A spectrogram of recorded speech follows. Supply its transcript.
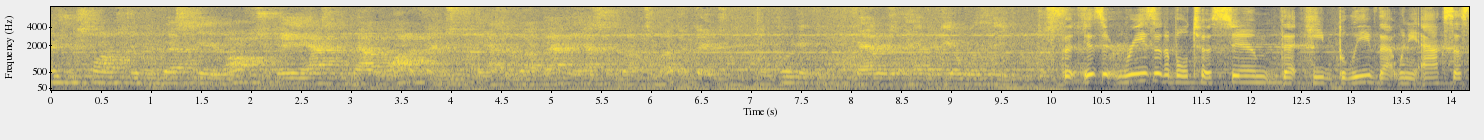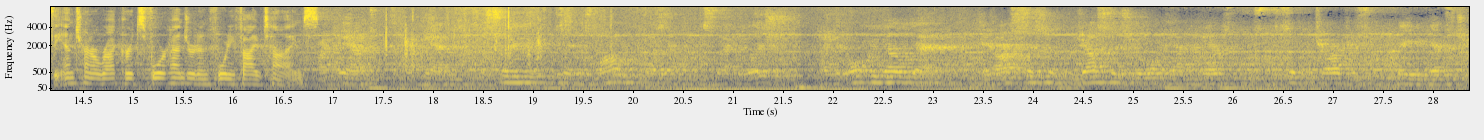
his response to an investigative officer. They asked him about a lot of things. They asked him about that, they asked him about some other things, including matters that had to deal with the. But is it reasonable to assume that he believed that when he accessed the internal records 445 times? I can't, I can't assume that in his because that would speculation. I can only know that in our system of justice, you only have specific charges made against you.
